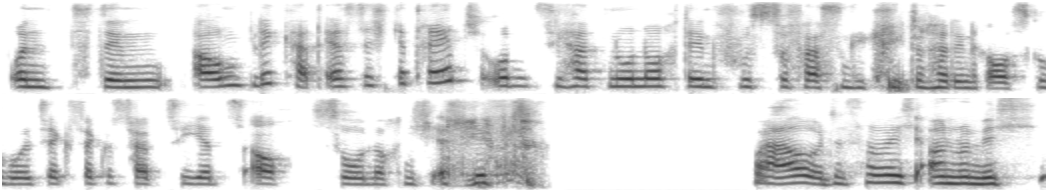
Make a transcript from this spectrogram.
Und den Augenblick hat er sich gedreht und sie hat nur noch den Fuß zu fassen gekriegt und hat ihn rausgeholt. Sie hat gesagt, das hat sie jetzt auch so noch nicht erlebt. Wow, das habe ich auch noch nicht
